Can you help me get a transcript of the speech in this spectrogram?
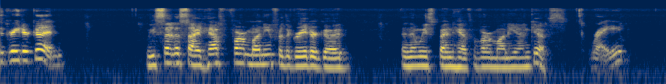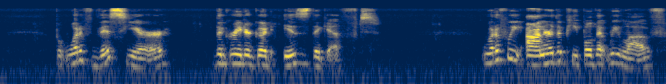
The greater good. We set aside half of our money for the greater good, and then we spend half of our money on gifts. Right. But what if this year the greater good is the gift? What if we honor the people that we love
